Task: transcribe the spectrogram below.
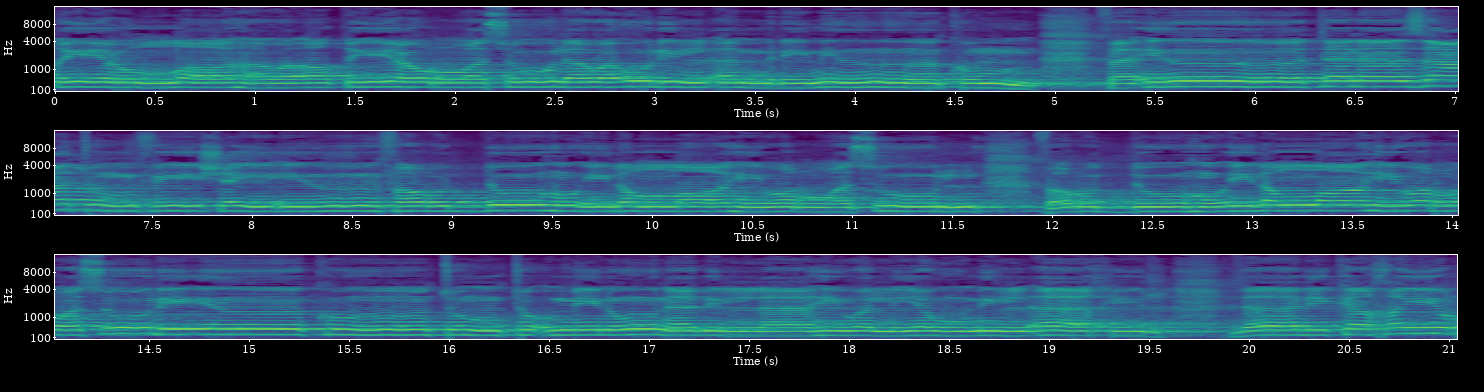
وأطيعوا الله وأطيعوا الرسول وأولي الأمر منكم. فإن تنازعتم في شيء فردوه إلى الله والرسول فردوه إلى الله والرسول إن كنتم تؤمنون بالله واليوم الآخر. ذلك خير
